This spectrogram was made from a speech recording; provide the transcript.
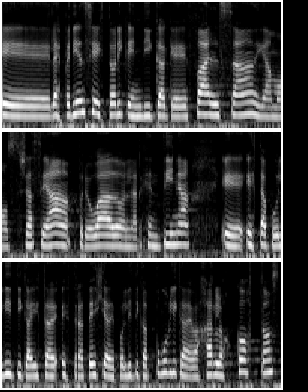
eh, la experiencia histórica indica que es falsa, digamos, ya se ha probado en la Argentina eh, esta política y esta estrategia de política pública de bajar los costos.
